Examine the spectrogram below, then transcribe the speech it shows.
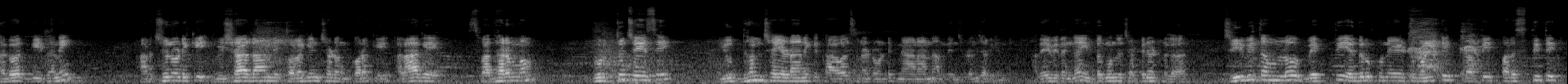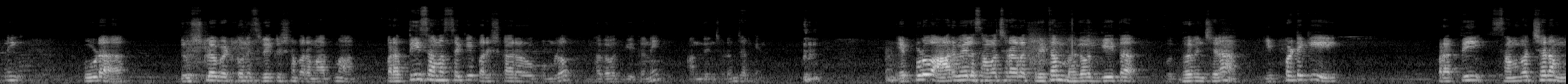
భగవద్గీతని అర్జునుడికి విషాదాన్ని తొలగించడం కొరకి అలాగే స్వధర్మం గుర్తు చేసి యుద్ధం చేయడానికి కావలసినటువంటి జ్ఞానాన్ని అందించడం జరిగింది. అదేవిధంగా ఇంతకుముందు చెప్పినట్లుగా జీవితంలో వ్యక్తి ఎదుర్కొనేటువంటి ప్రతి పరిస్థితిని కూడా దృష్టిలో పెట్టుకొని శ్రీకృష్ణ పరమాత్మ ప్రతి సమస్యకి పరిష్కార రూపంలో భగవద్గీతని అందించడం జరిగింది. ఎప్పుడూ ఆరు వేల సంవత్సరాల క్రితం భగవద్గీత ఉద్భవించిన ఇప్పటికీ ప్రతి సంవత్సరం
